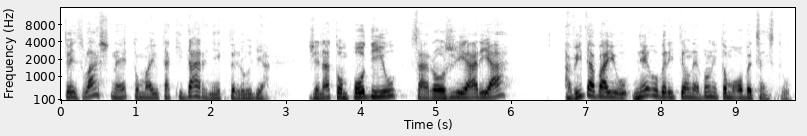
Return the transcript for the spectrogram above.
To je zvláštne, to majú taký dar niektorí ľudia, že na tom pódiu sa rozžiaria a vydávajú neuveriteľné vlny tomu obecenstvu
